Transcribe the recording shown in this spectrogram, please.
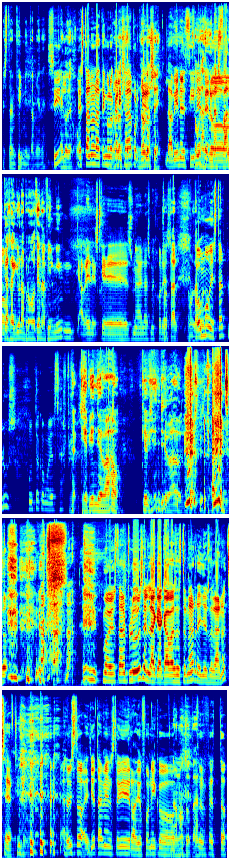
está en filming también, ¿eh? Sí, Ahí lo dejo. esta no la tengo No lo localizada sé, porque no lo sé. la vi en el cine, pero... unas falcas aquí, una promoción a filming. Mm, A ver, es que es una de las mejores. Total, Con. Movistar Plus, junto con Movistar Plus. Qué bien llevado. Qué bien llevado. ¿no? ¿Qué ha dicho? Movistar Plus, en la que acabas de estrenar Reyes de la Noche. ¿Has visto? Yo también estoy radiofónico. No, no, total. Perfecto.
